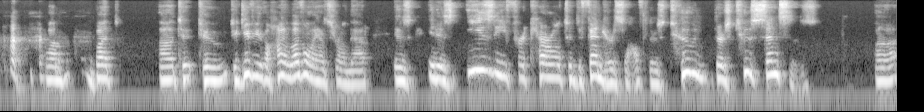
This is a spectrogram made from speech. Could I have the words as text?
um, but uh, to, to, to give you the high level answer on that is it is easy for Carol to defend herself. There's two, there's two senses. Uh,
